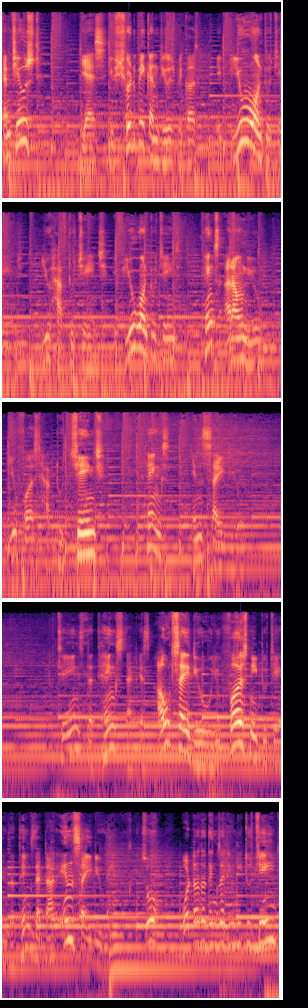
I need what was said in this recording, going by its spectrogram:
Confused? Yes, you should be confused because if you want to change, you have to change. If you want to change things around you, you first have to change things inside you. Change the things that is outside you, you first need to change the things that are inside you. So, what are the things that you need to change?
